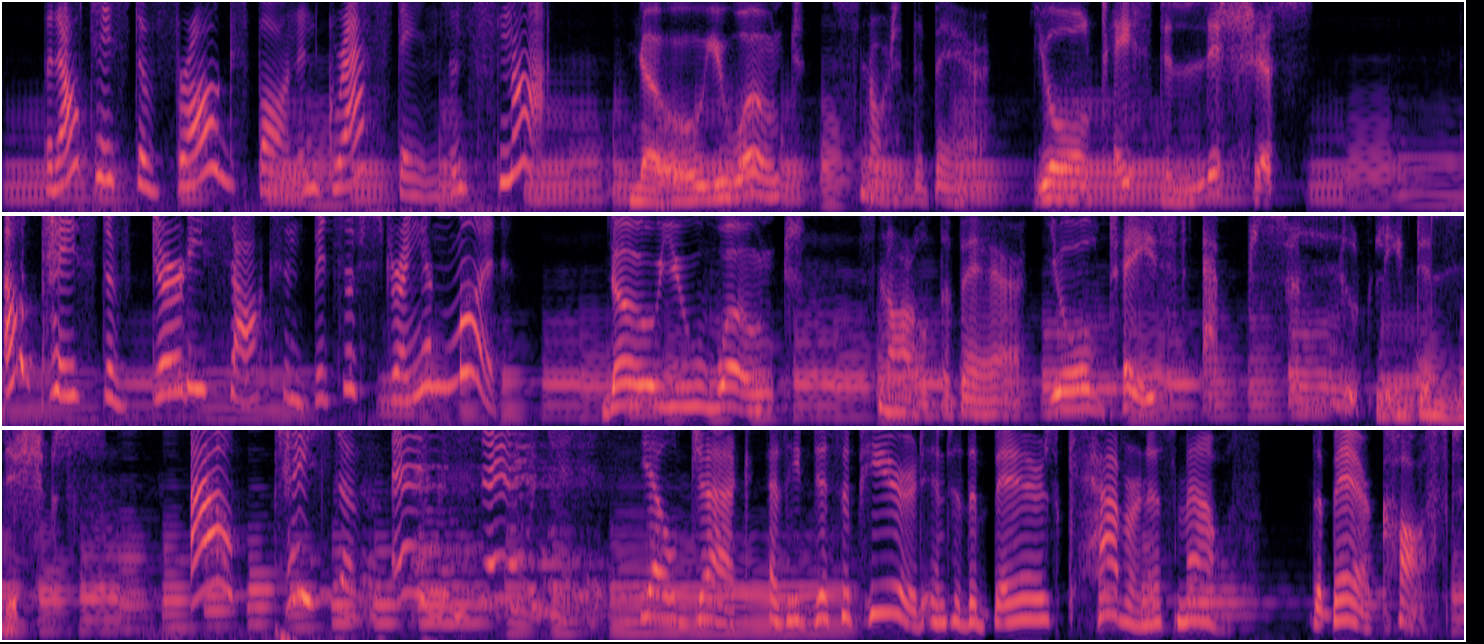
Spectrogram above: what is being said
But I'll taste of frog spawn and grass stains and snot. No, you won't. Snorted the bear. You'll taste delicious. I'll taste of dirty socks and bits of string and mud. No, you won't. Snarled the bear. You'll taste absolutely delicious. I'll taste of egg sandwiches. Yelled Jack as he disappeared into the bear's cavernous mouth. The bear coughed.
